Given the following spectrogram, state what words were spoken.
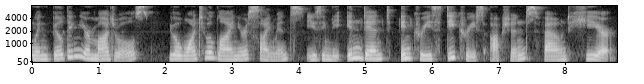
When building your modules, you will want to align your assignments using the indent, increase, decrease options found here.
